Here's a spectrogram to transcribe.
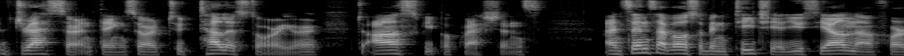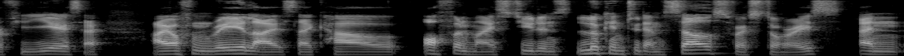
address certain things or to tell a story or to ask people questions. And since I've also been teaching at UCL now for a few years, I, I often realize like how often my students look into themselves for stories and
